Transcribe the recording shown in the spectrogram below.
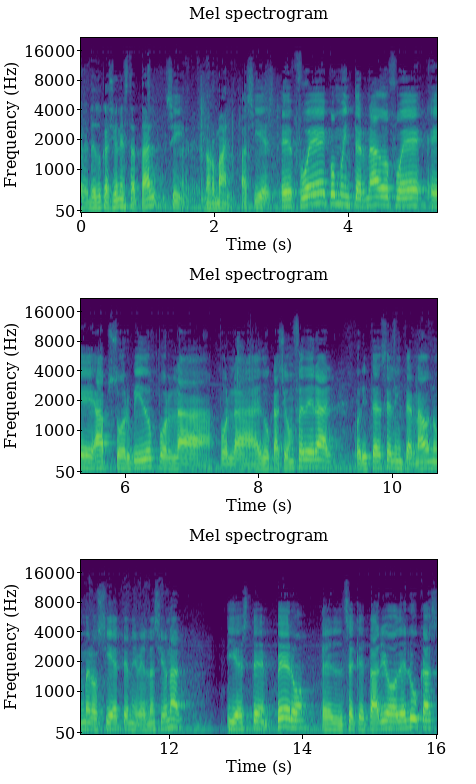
eh, de educación estatal, Sí. eh, normal. Así es. Eh, fue como internado, fue eh, absorbido por la, por la educación federal. Ahorita es el internado número 7 a nivel nacional. Y este, pero el secretario de Lucas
